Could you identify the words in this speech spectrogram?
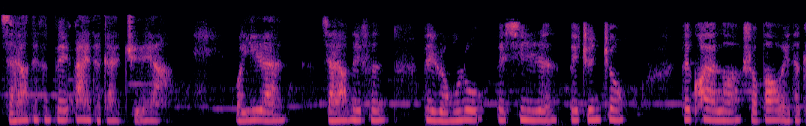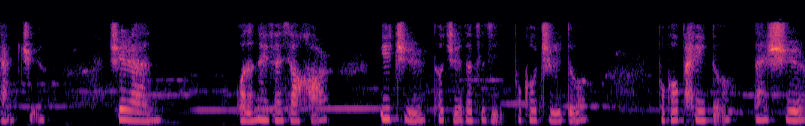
想要那份被爱的感觉呀！我依然想要那份被融入、被信任、被尊重、被快乐所包围的感觉。虽然我的内在小孩一直都觉得自己不够值得、不够配得，但是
